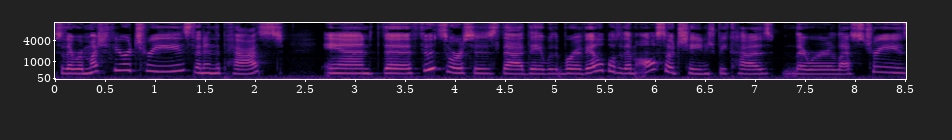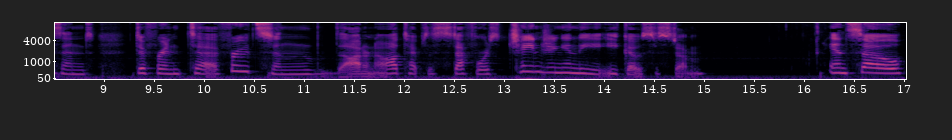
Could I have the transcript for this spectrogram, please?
So there were much fewer trees than in the past, and the food sources that they w- were available to them also changed because there were less trees and different uh, fruits and I don't know all types of stuff was changing in the ecosystem. And so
